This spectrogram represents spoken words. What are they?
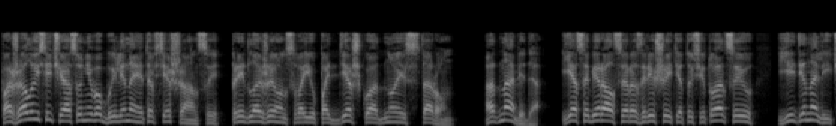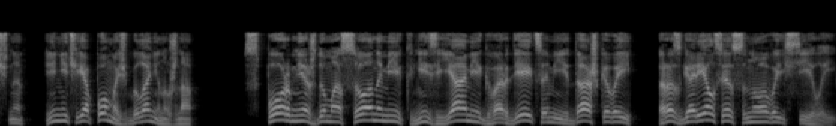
Пожалуй, сейчас у него были на это все шансы, предложи он свою поддержку одной из сторон. Одна беда. Я собирался разрешить эту ситуацию единолично, и ничья помощь была не нужна. Спор между масонами, князьями, гвардейцами и Дашковой разгорелся с новой силой.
